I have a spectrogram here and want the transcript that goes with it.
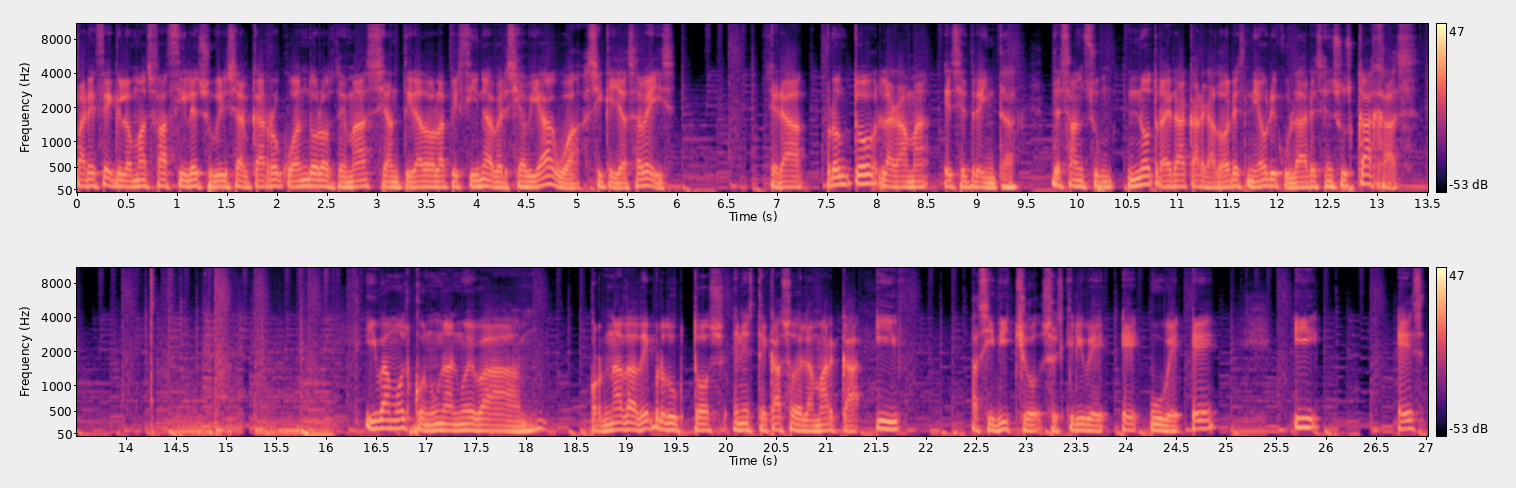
Parece que lo más fácil es subirse al carro cuando los demás se han tirado a la piscina a ver si había agua, así que ya sabéis. Será pronto la gama S30 de Samsung no traerá cargadores ni auriculares en sus cajas. Y vamos con una nueva jornada de productos, en este caso de la marca EVE, así dicho se escribe EVE, e, y es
